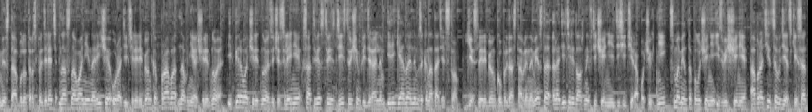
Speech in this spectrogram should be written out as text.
Места будут распределять на основании наличия у родителей ребенка права на внеочередное и первоочередное зачисление в соответствии с действующим федеральным и региональным законодательством. Если ребенку предоставлено место, родители должны в течение 10 рабочих дней с момента получения извещения обратиться в детский сад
